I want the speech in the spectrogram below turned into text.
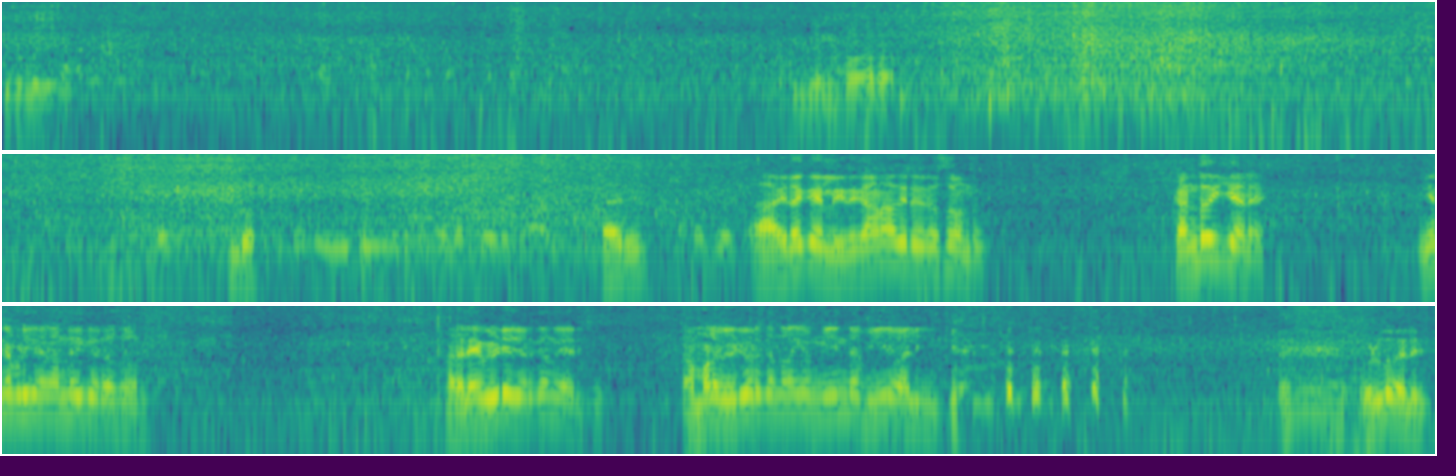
മീൻ കുഞ്ഞൻ പാറ. എന്തോ? ആര്? ആ ഇതൊക്കെ അല്ലേ ഇത് കാണാൻ അതിൽ രസമുണ്ട്. കണ്ടു ഇങ്ങനെ പിടിക്കാൻ കണ്ടു രസമുണ്ട്. അതല്ലേ വീഡിയോ എടുക്കാന്ന് വിചാരിച്ചു. നമ്മൾ വീഡിയോ എടുക്കാൻ തുടങ്ങിയ മീനിന്റെ മീൻ വലിഞ്ഞു. ഉള്ളു വലിഞ്ഞു.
